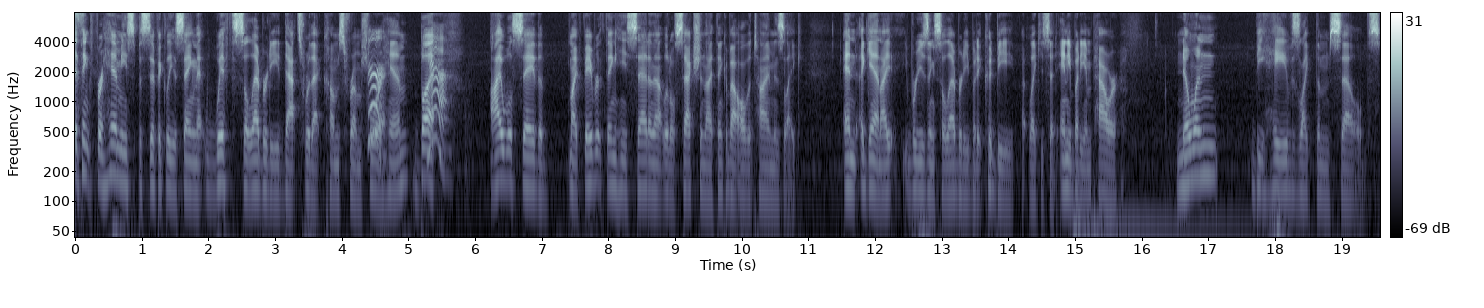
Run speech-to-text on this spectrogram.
I think for him, he specifically is saying that with celebrity, that's where that comes from Sure. for him. But yeah, I will say the my favorite thing he said in that little section that I think about all the time is like, and again, I we're using celebrity, but it could be like you said, anybody in power. No one behaves like themselves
